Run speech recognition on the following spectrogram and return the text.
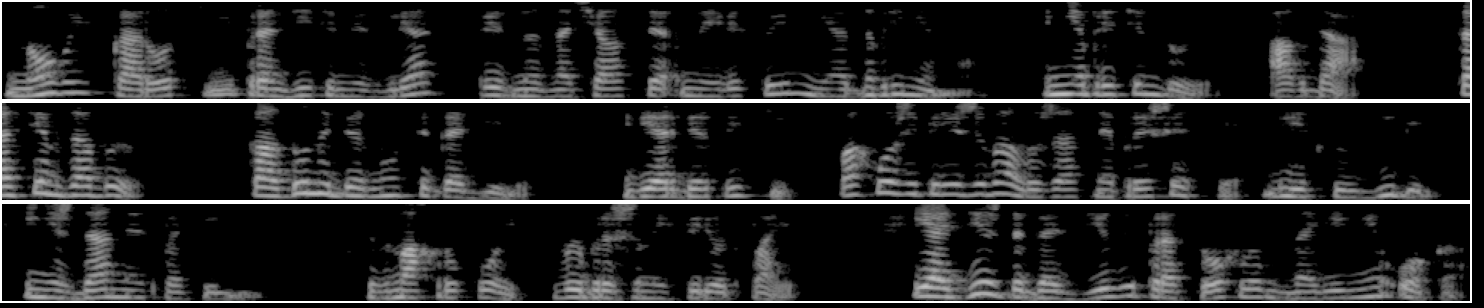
Новый, короткий, пронзительный взгляд предназначался Невисту и мне одновременно. Не претендую. Ах да, совсем забыл. Колдун обернулся к Годиле. Вербер притих. Похоже, переживал ужасное происшествие, близкую гибель и нежданное спасение. Взмах рукой, выброшенный вперед палец. И одежда Годзиллы просохла в мгновение ока.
